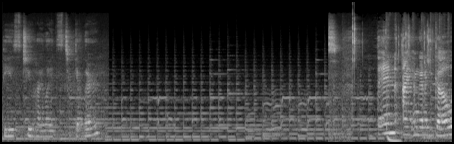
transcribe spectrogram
these two highlights together. Then I am gonna go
